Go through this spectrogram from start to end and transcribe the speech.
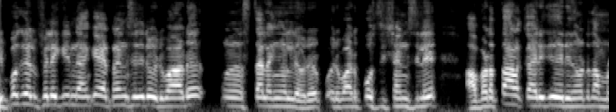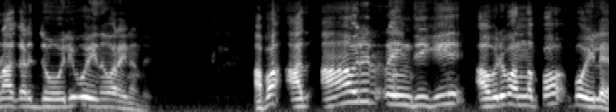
ഇപ്പൊ ഗൾഫിലേക്ക് ഞാൻ കേട്ടനുസരിച്ച് ഒരുപാട് സ്ഥലങ്ങളിൽ ഒരു ഒരുപാട് പൊസിഷൻസിൽ അവിടുത്തെ ആൾക്കാർ കയറിയതുകൊണ്ട് നമ്മുടെ ആൾക്കാർ ജോലി പോയി എന്ന് പറയുന്നുണ്ട്. അപ്പൊ അത് ആ ഒരു റേഞ്ചിക്ക് അവർ വന്നപ്പോ പോയില്ലേ?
